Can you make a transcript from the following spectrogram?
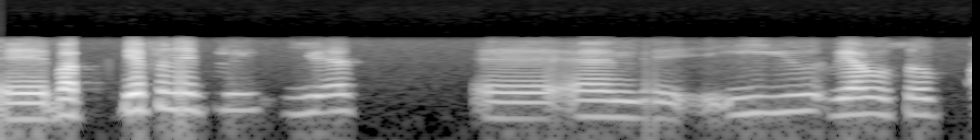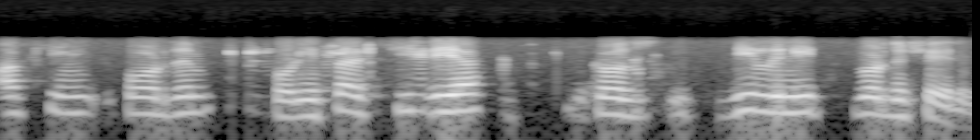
Eh, but definitely U.S. Eh, and EU, we are also asking for them for inside Syria because we really need burden sharing.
